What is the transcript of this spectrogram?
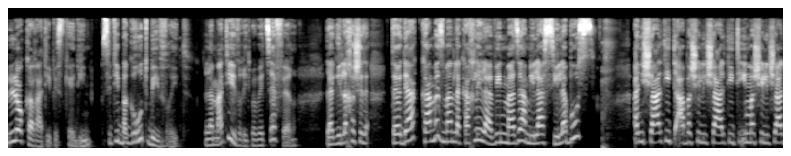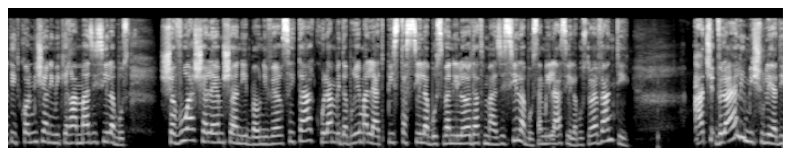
לא קראתי פסקי דין עשיתי בגרות בעברית למדתי עברית בבית ספר להגיד לך שזה אתה יודע כמה זמן לקח לי להבין מה זה המילה סילבוס. אני שאלתי את אבא שלי שאלתי את אמא שלי שאלתי את כל מי שאני מכירה מה זה סילבוס. שבוע שלם שאני באוניברסיטה כולם מדברים על להדפיס את הסילבוס ואני לא יודעת מה זה סילבוס המילה סילבוס לא הבנתי. עד ש... ולא היה לי מישהו לידי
